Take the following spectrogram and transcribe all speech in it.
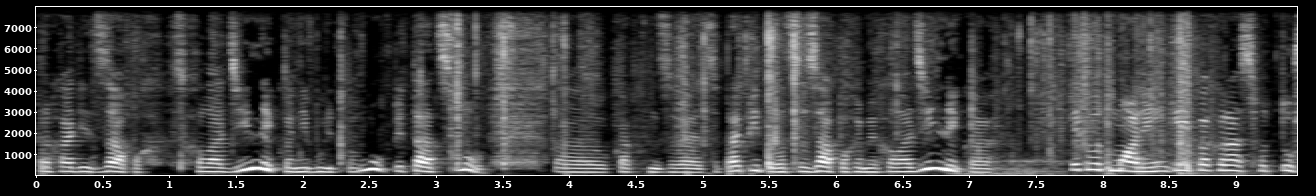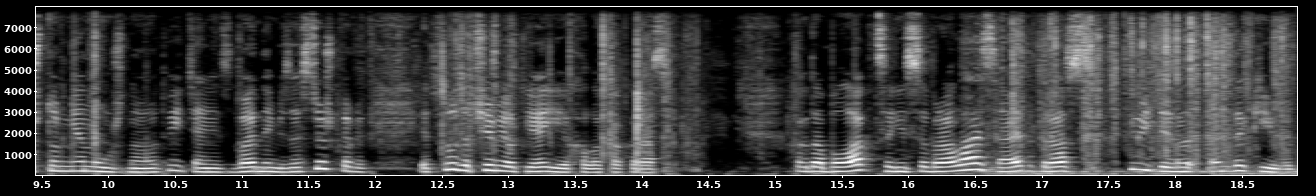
проходить запах с холодильника, не будет ну, питаться, ну, э, как называется, пропитываться запахами холодильника. Это вот маленькие как раз вот то, что мне нужно. Вот видите, они с двойными застежками. Это то, зачем я, вот я ехала как раз. Когда была акция, не собралась, а этот раз, видите, они такие вот,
